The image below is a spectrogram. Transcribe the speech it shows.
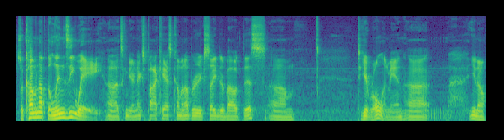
So coming up, the Lindsay Way. Uh, it's gonna be our next podcast coming up. Really excited about this. Um, to get rolling, man. Uh, you know,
